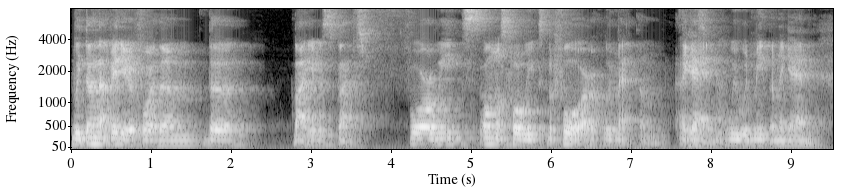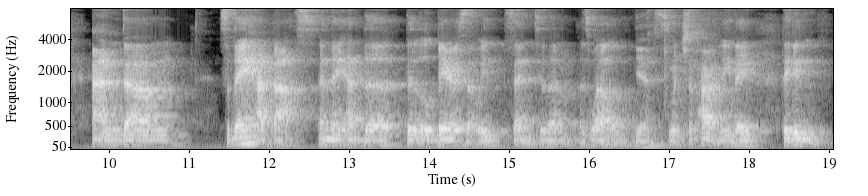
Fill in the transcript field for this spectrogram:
We'd done that video for them. The like it was like four weeks, almost four weeks before we met them again. We would meet them again, and um, so they had that, and they had the the little bears that we sent to them as well. Yes. which apparently they they didn't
